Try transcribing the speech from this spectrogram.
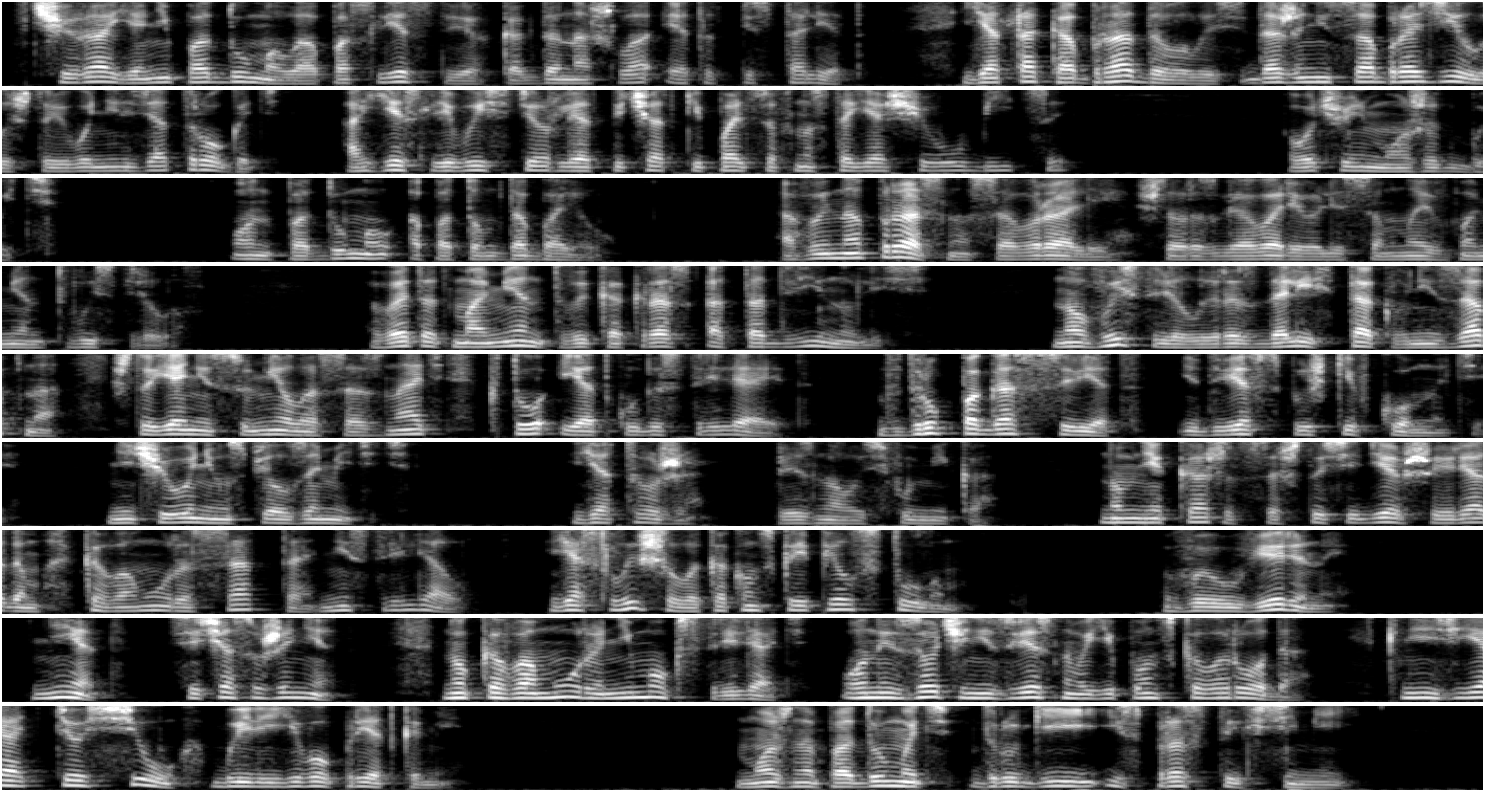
«Вчера я не подумала о последствиях, когда нашла этот пистолет. Я так обрадовалась, даже не сообразила, что его нельзя трогать. А если вы стерли отпечатки пальцев настоящего убийцы? Очень может быть. Он подумал, а потом добавил. А вы напрасно соврали, что разговаривали со мной в момент выстрелов. В этот момент вы как раз отодвинулись. Но выстрелы раздались так внезапно, что я не сумел осознать, кто и откуда стреляет. Вдруг погас свет и две вспышки в комнате. Ничего не успел заметить. «Я тоже», — призналась Фумика. «Но мне кажется, что сидевший рядом Кавамура Сатта не стрелял. Я слышала, как он скрипел стулом». «Вы уверены?» «Нет, сейчас уже нет. Но Кавамура не мог стрелять. Он из очень известного японского рода. Князья Тёсю были его предками. Можно подумать, другие из простых семей.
